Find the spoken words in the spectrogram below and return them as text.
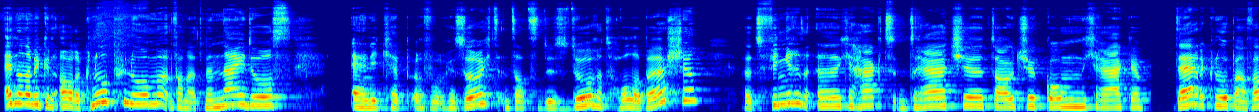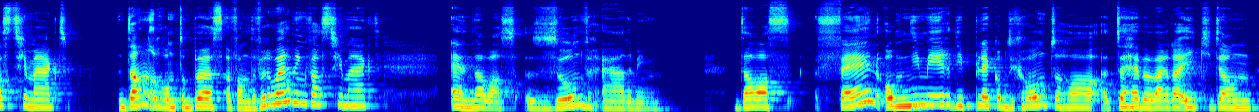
En dan heb ik een oude knoop genomen vanuit mijn naaidoos en ik heb ervoor gezorgd dat dus door het holle buisje het vingergehaakt uh, draadje, touwtje kon geraken, daar de knoop aan vastgemaakt, dan rond de buis van de verwarming vastgemaakt. En dat was zo'n verademing. Dat was fijn om niet meer die plek op de grond te, te hebben waar dat ik dan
